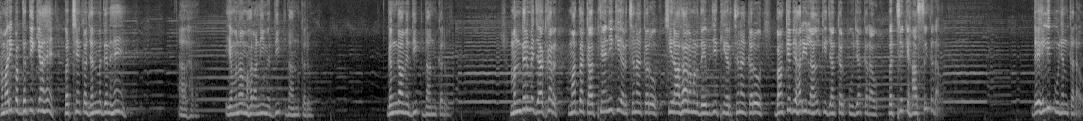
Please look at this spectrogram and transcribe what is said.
हमारी पद्धति क्या है? बच्चे का जन्मदिन है। आहा, यमुना महारानी में दीप दान करो। गंगा में दीप दान करो। मंदिर में जाकर माता कात्यायनी की अर्चना करो। श्री राधा रमन देव जी की अर्चना करो। बांके बिहारी लाल की जाकर पूजा कराओ। बच्चे के हाथ से कराओ। देहली पूजन कराओ।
